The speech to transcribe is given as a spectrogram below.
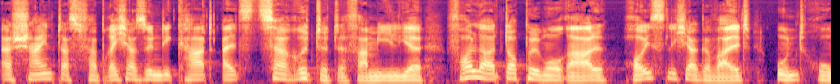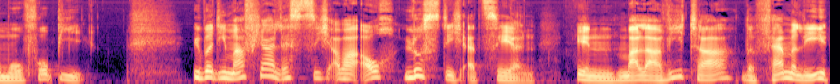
erscheint das Verbrechersyndikat als zerrüttete Familie, voller Doppelmoral, häuslicher Gewalt und Homophobie. Über die Mafia lässt sich aber auch lustig erzählen. In Malavita, The Family,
